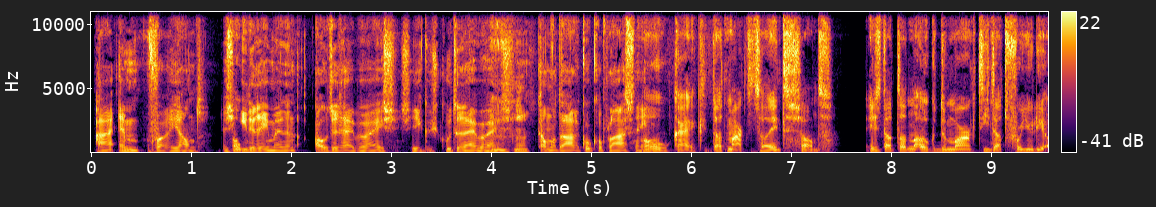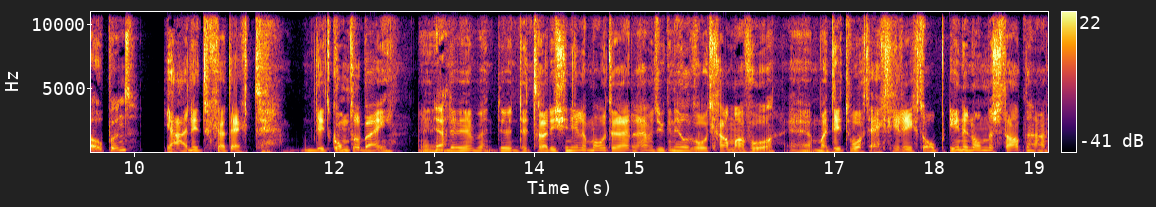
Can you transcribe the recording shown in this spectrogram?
AM-variant. Dus Oh. iedereen met een autorijbewijs, zeker scooterrijbewijs, kan er dadelijk ook op plaatsnemen. Oh, kijk, dat maakt het wel interessant. Is dat dan ook de markt die dat voor jullie opent? Ja, dit gaat echt. Dit komt erbij. Eh, Ja. De, de, de traditionele motorrijder hebben natuurlijk een heel groot gamma voor. Eh, maar dit wordt echt gericht op in en om de stad. Nou,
